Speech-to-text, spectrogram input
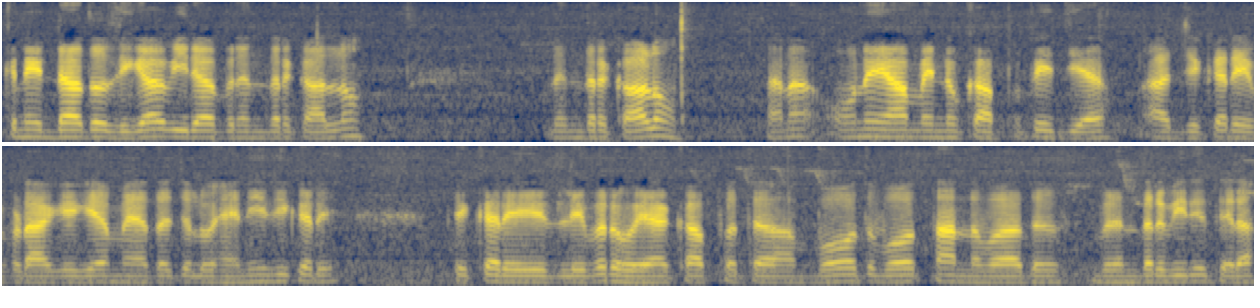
ਕੈਨੇਡਾ ਤੋਂ ਸੀਗਾ ਵੀਰਾ ਵਰਿੰਦਰ ਕਾਲੋਂ ਵਰਿੰਦਰ ਕਾਲੋਂ ਹਨਾ? ਉਹਨੇ ਆ ਮੈਨੂੰ ਕੱਪ ਭੇਜਿਆ। ਅੱਜ ਘਰੇ ਫੜਾ ਕੇ ਗਿਆ। ਮੈਂ ਤਾਂ ਚਲੋ ਹੈ ਨਹੀਂ ਸੀ ਘਰੇ। ਤੇ ਘਰੇ ਡਿਲੀਵਰ ਹੋਇਆ ਕੱਪ ਤਾਂ ਬਹੁਤ ਬਹੁਤ ਧੰਨਵਾਦ ਵਰਿੰਦਰ ਵੀਰੇ ਤੇਰਾ।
